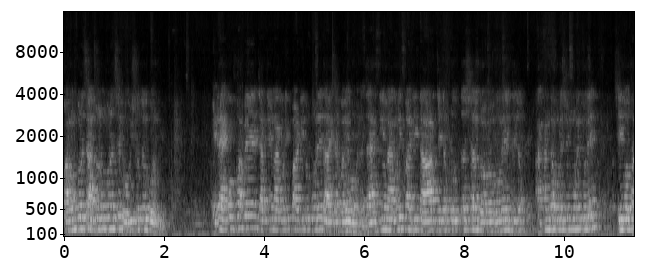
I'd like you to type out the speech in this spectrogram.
পালন করেছে, আচরণ করেছে, ভবিষ্যতেও করবে। এটা এককভাবে জাতীয় নাগরিক পার্টির উপরে দায় চাপালে হবে না। জাতীয় নাগরিক পার্টি তার যেটা প্রত্যাশা, জনগণের যেটা আকাঙ্ক্ষা বলে মনে করে সেই কথা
